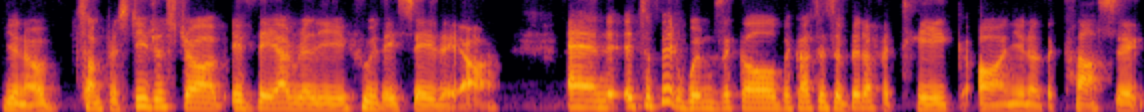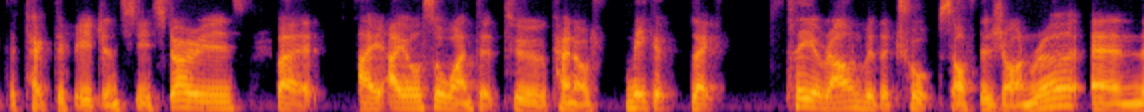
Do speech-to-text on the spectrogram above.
you know, some prestigious job, if they are really who they say they are. And it's a bit whimsical because it's a bit of a take on, you know, the classic detective agency stories but I, I also wanted to kind of make it like play around with the tropes of the genre. And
